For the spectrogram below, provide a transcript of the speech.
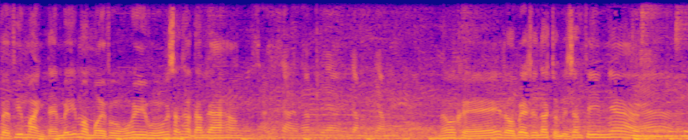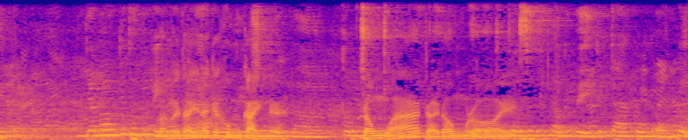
về phim ảnh tại Mỹ mà mời Phùng Ngọc Huy, Phùng Ngọc Huy sẵn sàng tham gia không? sẵn sàng tham gia trăm trăm Ok, rồi bây giờ chúng ta chuẩn bị xem phim nhá. Dạ vâng, kính thưa quý vị Mọi người thấy là cái khung cảnh này. Đông quá, trời đông rồi. Xin kính mời quý vị chúng ta cùng ổn định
